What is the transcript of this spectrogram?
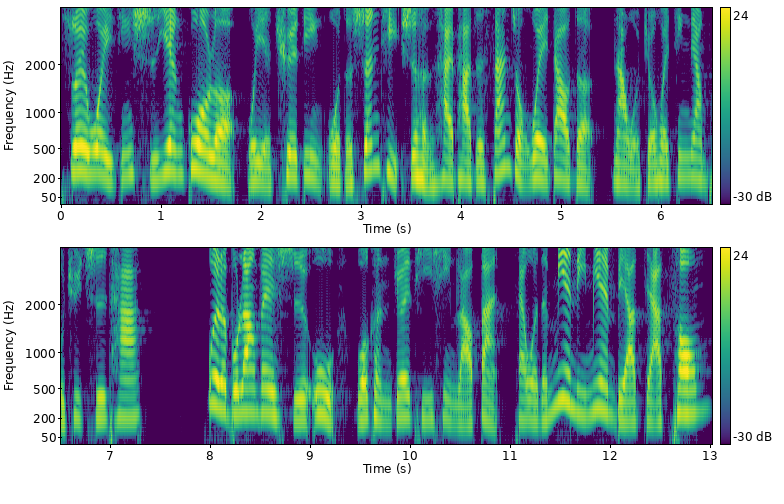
所以我已经实验过了，我也确定我的身体是很害怕这三种味道的，那我就会尽量不去吃它。为了不浪费食物，我可能就会提醒老板，在我的面里面不要加葱。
